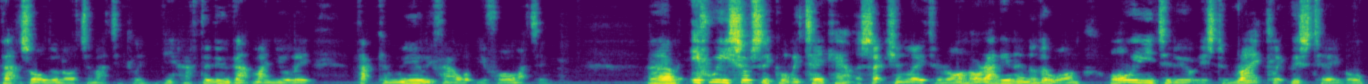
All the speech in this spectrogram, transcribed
that's all done automatically. If you have to do that manually, that can really foul up your formatting. Um, if we subsequently take out a section later on or add in another one, all we need to do is to right click this table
